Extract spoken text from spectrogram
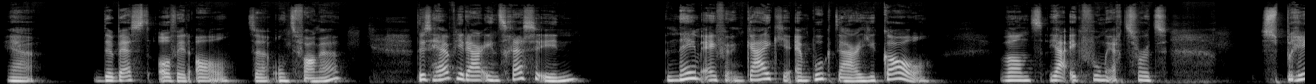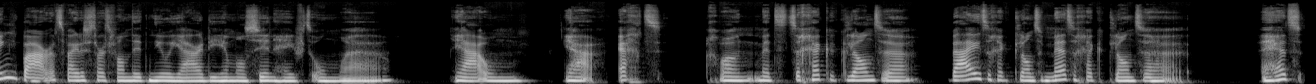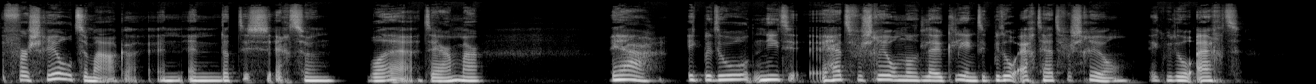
ja, de best of it all te ontvangen. Dus heb je daar interesse in? Neem even een kijkje en boek daar je call. Want ja, ik voel me echt een soort springpaard bij de start van dit nieuwe jaar, die helemaal zin heeft om, uh, ja, om ja, echt gewoon met te gekke klanten bij te gekke klanten, met de gekke klanten, het verschil te maken. En, en dat is echt zo'n term, maar ja, ik bedoel niet het verschil omdat het leuk klinkt. Ik bedoel echt het verschil. Ik bedoel echt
